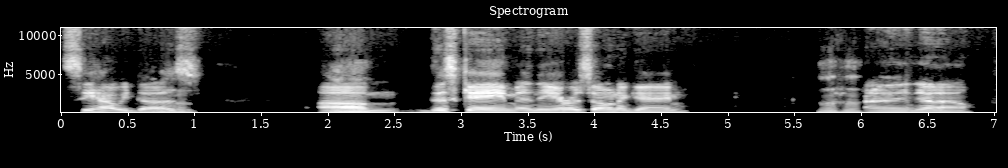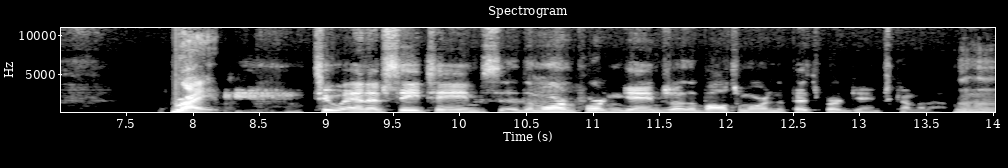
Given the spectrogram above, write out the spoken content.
See how he does. Mhm. Um, this game and the Arizona game, Mhm. and you know, Right. Two NFC teams. uh, The more important games are the Baltimore and the Pittsburgh games coming up. hmm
